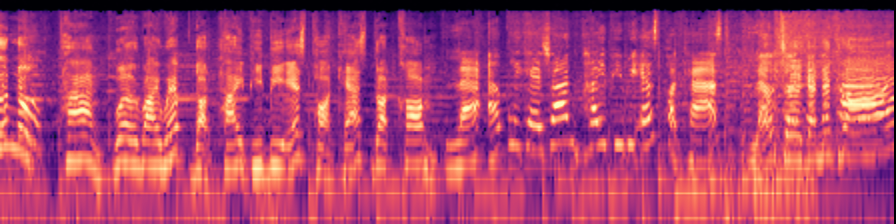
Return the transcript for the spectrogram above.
สนุกทาง www.thaipbspodcast.com และแอปพลิเคชัน Thai PBS Podcast แล้วเจอกันนะครับ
